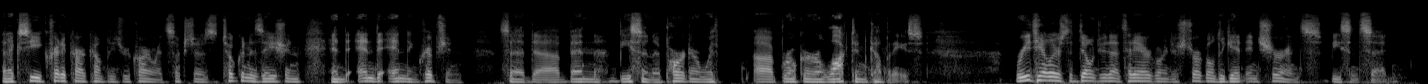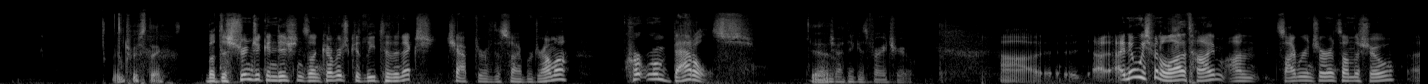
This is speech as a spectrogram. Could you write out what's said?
that exceed credit card companies' requirements, such as tokenization and end to end encryption, said uh, Ben Beeson, a partner with uh, broker Lockton Companies. Retailers that don't do that today are going to struggle to get insurance, Beeson said. Interesting. But the stringent conditions on coverage could lead to the next chapter of the cyber drama courtroom battles, yeah. which I think is very true. Uh, I know we spend a lot of time on cyber insurance on the show. Uh,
